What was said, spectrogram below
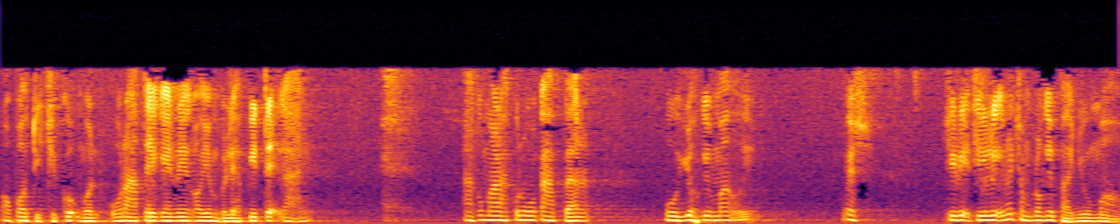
Apa dijikuk nggon urate kene kaya mbelah pitik kae. Aku malah krungu kabar uyuh ki mau wis cilik-cilik ini cemplungi banyu mau.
